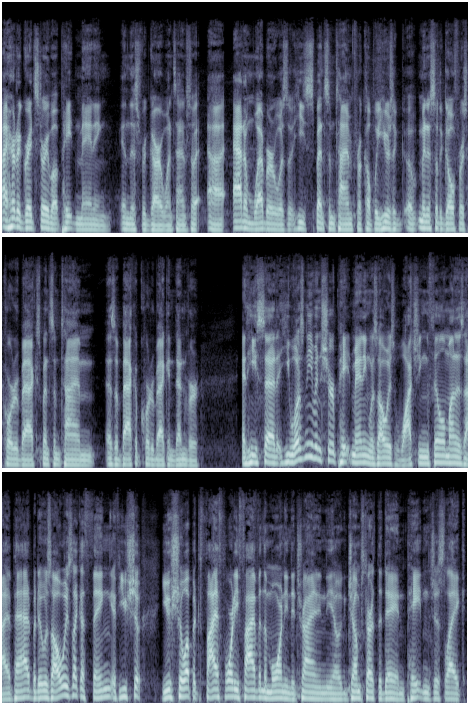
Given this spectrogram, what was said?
I heard a great story about Peyton Manning in this regard one time. So uh, Adam Weber was he spent some time for a couple of years a a Minnesota Gophers quarterback, spent some time as a backup quarterback in Denver. And he said he wasn't even sure Peyton Manning was always watching film on his iPad, but it was always like a thing. If you show you show up at five forty five in the morning to try and you know jumpstart the day, and Peyton's just like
